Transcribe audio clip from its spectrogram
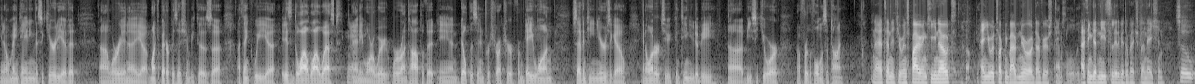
you know, maintaining the security of it, uh, we're in a uh, much better position because uh, I think we, uh, it isn't the wild, wild west no. anymore. We're, we're on top of it and built this infrastructure from day one, 17 years ago, in order to continue to be, uh, be secure for the fullness of time. And I attended your inspiring keynote, okay. and you were talking about neurodiversity. Absolutely. I think that needs a little bit of explanation. So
